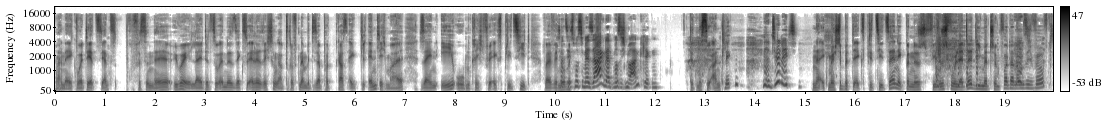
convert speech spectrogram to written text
Mann, ey, ich wollte jetzt ganz professionell übergeleitet so in eine sexuelle Richtung abdriften, damit dieser Podcast e- endlich mal sein E oben kriegt für explizit. Weil wir nur Schatz, mit, jetzt musst du mir sagen, das muss ich nur anklicken. das musst du anklicken? Natürlich. Na, ich möchte bitte explizit sein. Ich bin eine fiese Schwulette, die mit Schimpfwörtern um sich wirft.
